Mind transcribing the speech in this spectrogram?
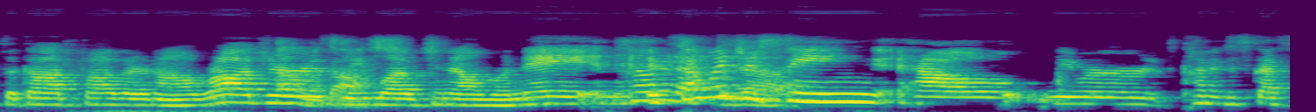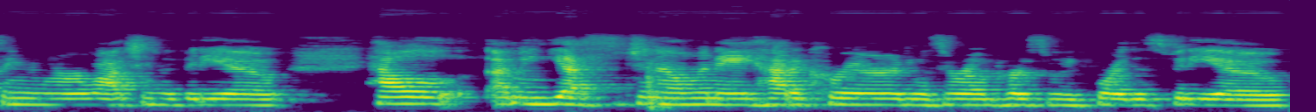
The Godfather, Nile Rodgers. Oh, we love Janelle Monáe. And How it's so interesting how we were kind of discussing when we were watching the video how, I mean, yes, Janelle Monáe had a career and was her own person before this video,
